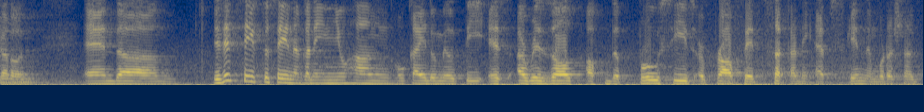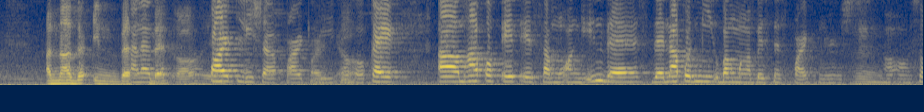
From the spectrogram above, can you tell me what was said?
karon. And um, is it safe to say na kaning inyong Hokkaido milk tea is a result of the proceeds or profit sa kaning F-Skin na mura siya another investment? Another, oh, yeah. partly siya, partly. Partly. Oo. Kay um, half of it is sa mo ang gi-invest, then napod mi ubang mga business partners. Mm. Oo. So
